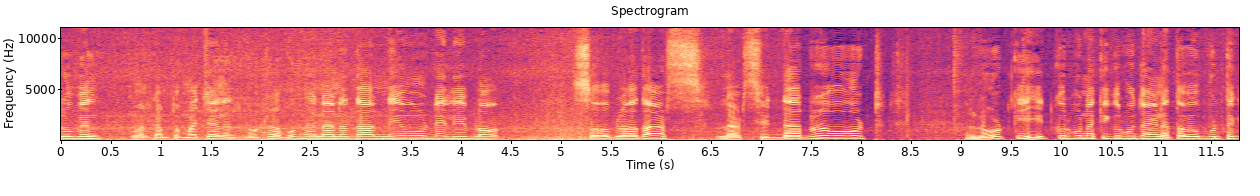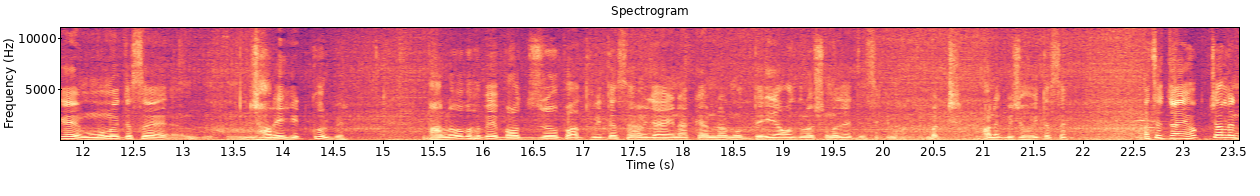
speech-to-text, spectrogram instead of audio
Rubel welcome to my channel road রাবন and another new daily vlog so brothers let's hit the road road কি হিট করব না কি করব জানি না, তবে উপর থেকে মনে হইতেছে ঝড়ে হিট করবে। ভালোভাবে বজ্রপাত হইতেছে, আমি জানি না ক্যামেরার মধ্যে এই আওয়াজগুলো শোনা যাইতেছে কিনা বাট অনেক বেশি হইতেছে। আচ্ছা যাই হোক, চলেন,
